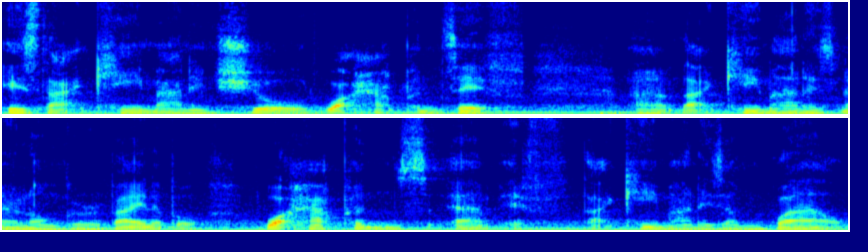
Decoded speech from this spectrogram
is that key man insured? What happens if uh, that key man is no longer available? What happens um, if that key man is unwell?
